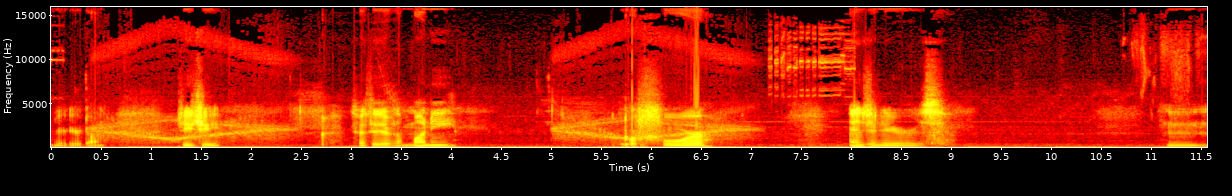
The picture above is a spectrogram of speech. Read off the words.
You're, you're done. GG. So, there's the money. Or four engineers. Hmm.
